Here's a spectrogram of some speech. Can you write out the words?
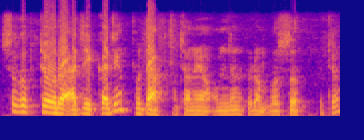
수급적으로 아직까지 부담 전혀 없는 그런 모습. 그렇죠?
